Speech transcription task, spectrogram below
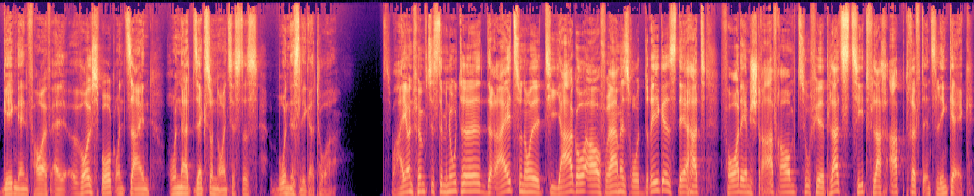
gegen den VfL Wolfsburg und sein 196. Bundesligator. 52. Minute 3 zu 0 Thiago auf Rames Rodriguez, der hat vor dem Strafraum zu viel Platz, zieht flach ab, trifft ins linke Eck.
